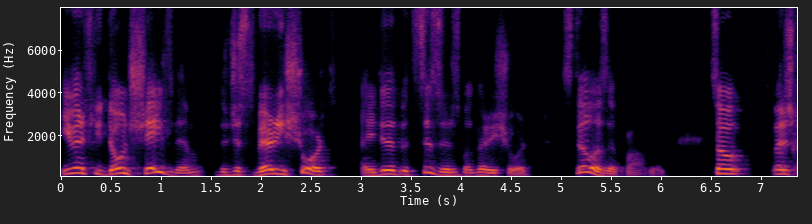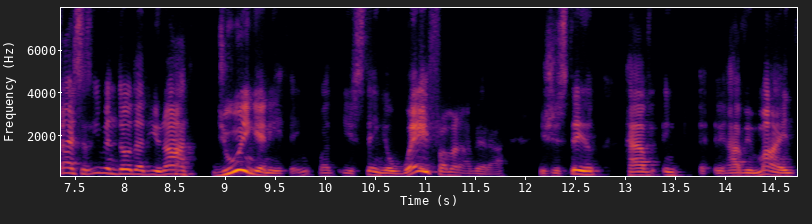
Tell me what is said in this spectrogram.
even if you don't shave them, they're just very short, and you did it with scissors, but very short, still is a problem. So Ben Ish Chai says, even though that you're not doing anything, but you're staying away from an avera, you should still have in, have in mind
